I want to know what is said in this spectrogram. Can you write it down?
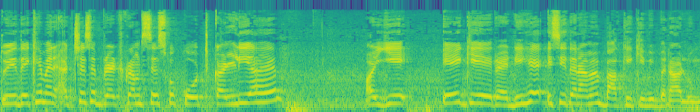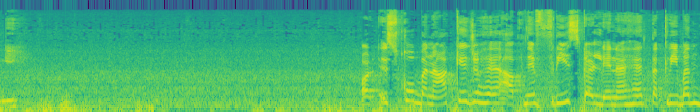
तो ये देखें मैंने अच्छे से ब्रेड क्रम्स से इसको कोट कर लिया है। और ये, एक ये रेडी है। इसी तरह मैं बाकी की भी बना लूँगी। और इसको बना के जो है आपने फ्रीज़ कर लेना है तकरीबन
